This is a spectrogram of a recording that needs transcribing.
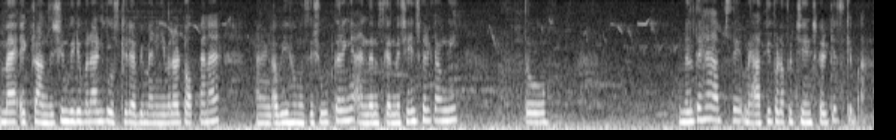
मैं एक ट्रांजिशन वीडियो बना रही तो उसके लिए अभी मैंने ये वाला टॉप पहना है। एंड अभी हम उसे शूट करेंगे एंड देन उसके बाद मैं चेंज करके आऊँगी। तो मिलते हैं आपसे मैं आती हूँ फटाफट चेंज करके उसके बाद।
